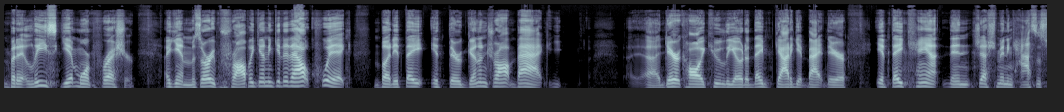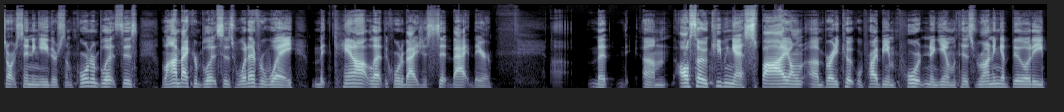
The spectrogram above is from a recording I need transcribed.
but at least get more pressure. Again, Missouri probably going to get it out quick, but if they if they're going to drop back, uh, Derick Hall, Leota, they've got to get back there. If they can't, then Jeff Schmedding has to start sending either some corner blitzes, linebacker blitzes, whatever way, but cannot let the quarterback just sit back there. Uh, but um, also, keeping a spy on uh, Brady Cook will probably be important again with his running ability.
